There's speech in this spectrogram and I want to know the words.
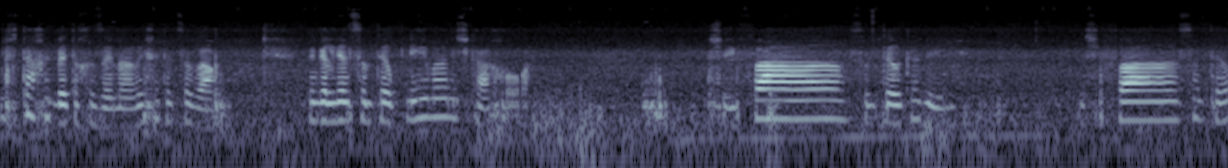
נפתח את בית החזה, נאריך את הצוואר, נגלגל סנטר פנימה, נשקע אחורה. שאיפה, סנטר קדימה. סנטר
